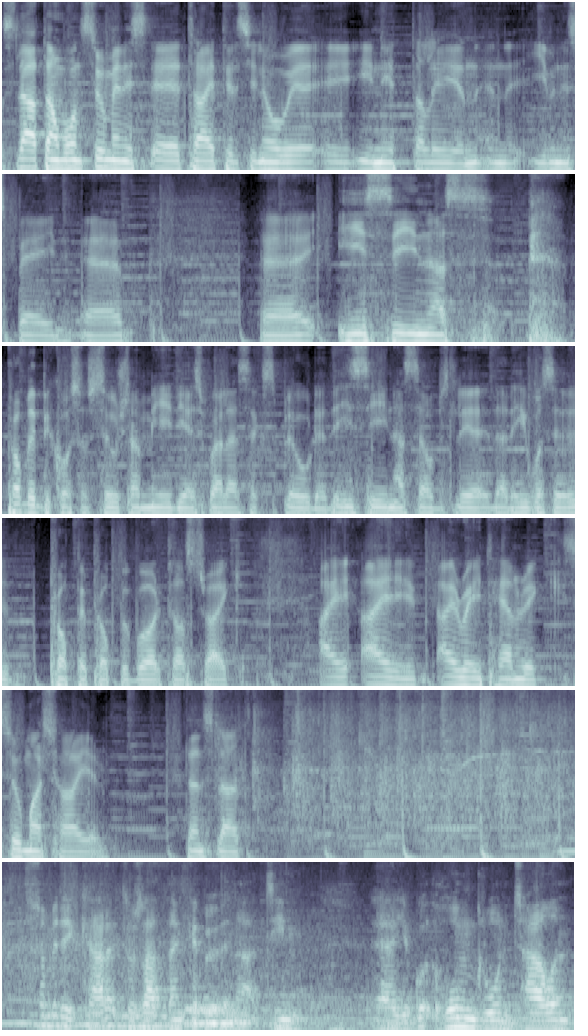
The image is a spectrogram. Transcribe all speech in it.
Zlatan won so many uh, titles, you know, in Italy and, and even in Spain, uh, uh, he's seen as, probably because of social media as well as exploded, he's seen as obviously that he was a proper, proper world class striker. I, I, I rate Henrik so much higher than Zlatan. Some of the characters I think about in that team, uh, you've got the homegrown talent,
